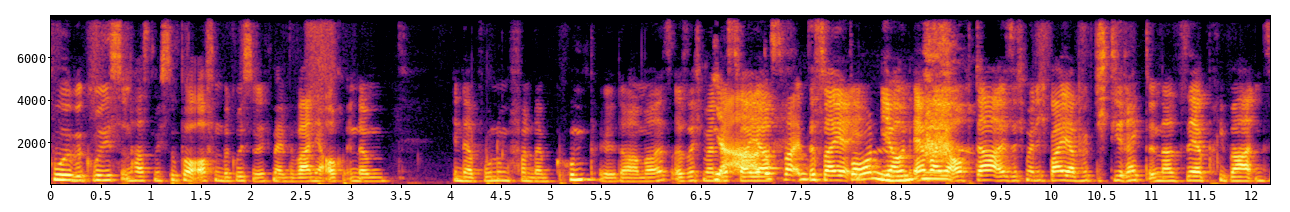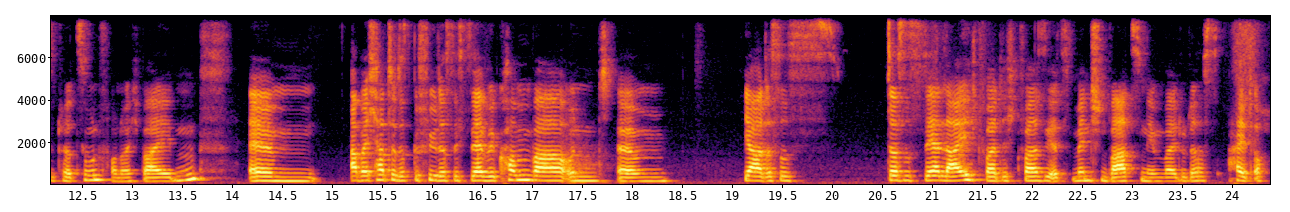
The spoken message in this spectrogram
cool begrüßt und hast mich super offen begrüßt. Und ich meine, wir waren ja auch in einem in der Wohnung von deinem Kumpel damals. Also ich meine, ja, das war ja, das war, das war ja, Bonn. ja und er war ja auch da. Also ich meine, ich war ja wirklich direkt in einer sehr privaten Situation von euch beiden. Ähm, aber ich hatte das Gefühl, dass ich sehr willkommen war und ähm, ja, dass es, dass es sehr leicht war, dich quasi als Menschen wahrzunehmen, weil du das halt auch,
